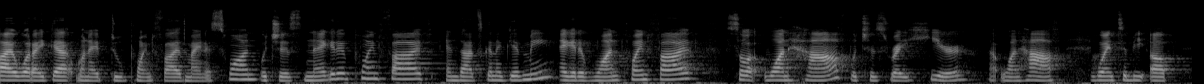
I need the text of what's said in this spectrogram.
by what I get when I do 0.5 minus 1, which is negative 0.5, and that's going to give me negative 1.5. So at 1 half, which is right here at 1 half, I'm going to be up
